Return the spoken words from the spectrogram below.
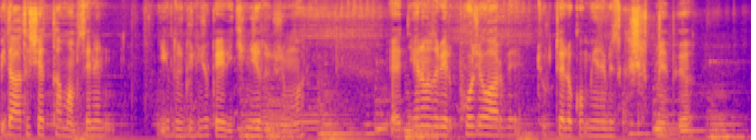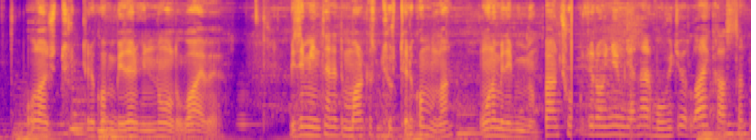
Bir daha ateş et tamam. Senin yıldız gücün yok değil. ikinci yıldız gücün var. Evet yanımızda bir Poca var ve Türk Telekom yine biz kışkırtma yapıyor. Ulan şu Türk Telekom birden ünlü oldu vay be. Bizim internetin markası Türk Telekom mu lan? Onu bile bilmiyorum. Ben çok güzel oynuyorum diyenler bu videoya like atsın.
